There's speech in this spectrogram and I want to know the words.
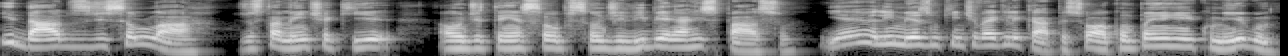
e dados de celular justamente aqui onde tem essa opção de liberar espaço. E é ali mesmo que a gente vai clicar. Pessoal, acompanhem aí comigo.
